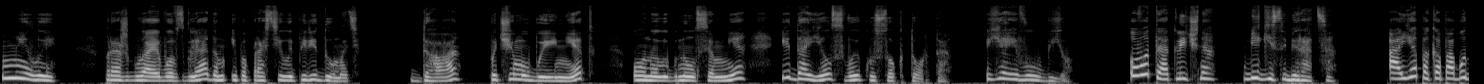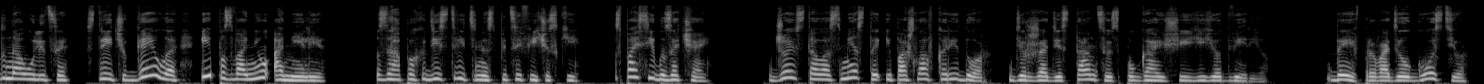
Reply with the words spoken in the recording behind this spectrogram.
милый?» Прожгла его взглядом и попросила передумать. «Да, почему бы и нет?» Он улыбнулся мне и доел свой кусок торта. «Я его убью». «Вот и отлично. Беги собираться». А я пока побуду на улице, встречу Гейла и позвоню Амелии. Запах действительно специфический. Спасибо за чай. Джой встала с места и пошла в коридор, держа дистанцию с пугающей ее дверью. Дэйв проводил гостью,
